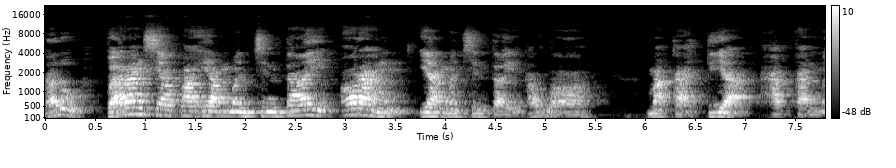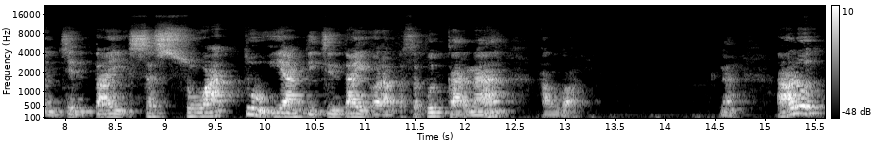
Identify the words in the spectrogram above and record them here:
Lalu, barang siapa yang mencintai orang yang mencintai Allah, maka dia akan mencintai sesuatu yang dicintai orang tersebut karena Allah. Nah, lalu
